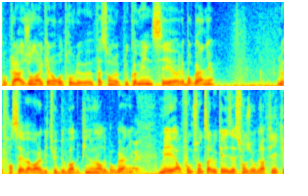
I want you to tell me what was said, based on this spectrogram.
Donc la région dans laquelle on retrouve de façon la plus commune, c'est euh, la Bourgogne. Le français va avoir l'habitude de boire du pinot noir de Bourgogne, Ouais. mais en fonction de sa localisation géographique,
